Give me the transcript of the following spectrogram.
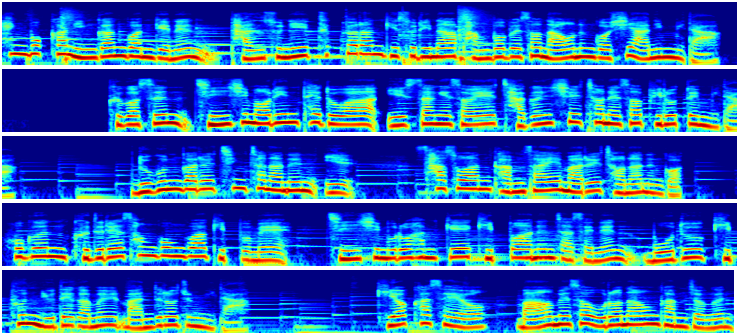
행복한 인간관계는 단순히 특별한 기술이나 방법에서 나오는 것이 아닙니다. 그것은 진심 어린 태도와 일상에서의 작은 실천에서 비롯됩니다. 누군가를 칭찬하는 일, 사소한 감사의 말을 전하는 것, 혹은 그들의 성공과 기쁨에 진심으로 함께 기뻐하는 자세는 모두 깊은 유대감을 만들어줍니다. 기억하세요. 마음에서 우러나온 감정은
